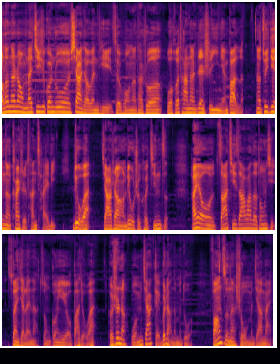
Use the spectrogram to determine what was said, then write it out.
好了，那让我们来继续关注下一条问题。这位朋友呢，他说我和他呢认识一年半了，那最近呢开始谈彩礼，六万加上六十克金子，还有杂七杂八的东西，算下来呢总共也有八九万。可是呢，我们家给不了那么多，房子呢是我们家买，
